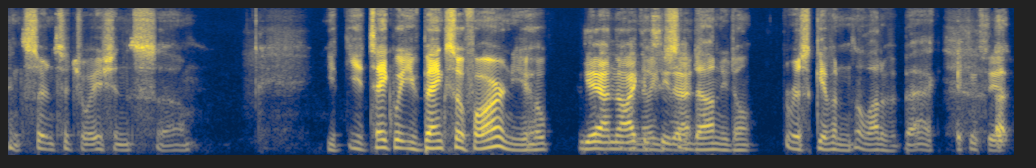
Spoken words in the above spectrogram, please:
in certain situations, um, you you take what you've banked so far, and you hope. Yeah, no, I know, can see that. Down, you don't risk giving a lot of it back. I can see Uh, it.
